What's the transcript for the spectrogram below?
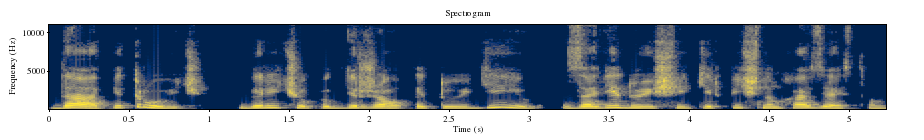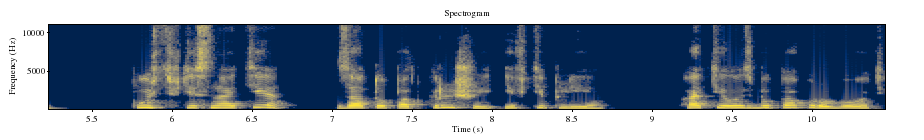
Да, Петрович горячо поддержал эту идею заведующий кирпичным хозяйством. Пусть в тесноте, зато под крышей и в тепле. Хотелось бы попробовать.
